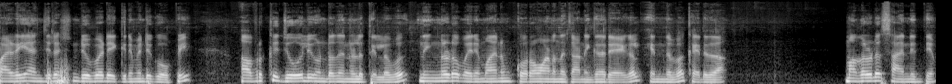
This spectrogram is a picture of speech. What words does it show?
പഴയ അഞ്ച് ലക്ഷം രൂപയുടെ എഗ്രിമെന്റ് കോപ്പി അവർക്ക് ജോലി ഉണ്ടെന്നുള്ള തെളിവ് നിങ്ങളുടെ വരുമാനം കുറവാണെന്ന് കാണിക്കുന്ന രേഖകൾ എന്നിവ കരുതുക മകളുടെ സാന്നിധ്യം.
